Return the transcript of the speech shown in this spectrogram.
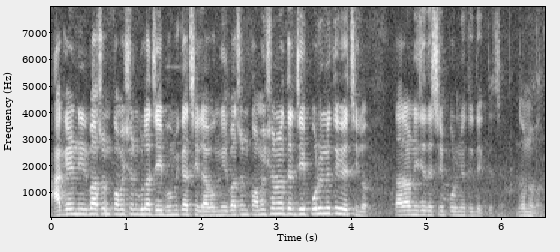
আগের নির্বাচন কমিশনগুলো যে ভূমিকা ছিল এবং নির্বাচন কমিশনারদের যে পরিণতি হয়েছিল, তারাও নিজেদের সেই পরিণতি দেখতে চায়। ধন্যবাদ।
